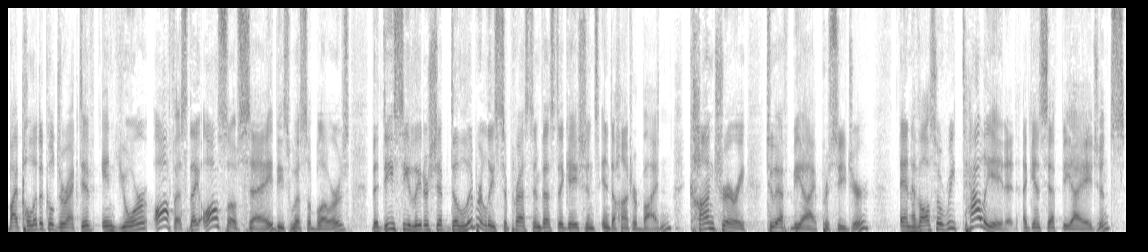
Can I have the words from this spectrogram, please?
by political directive in your office. They also say, these whistleblowers, the DC leadership deliberately suppressed investigations into Hunter Biden, contrary to FBI procedure, and have also retaliated against FBI agents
